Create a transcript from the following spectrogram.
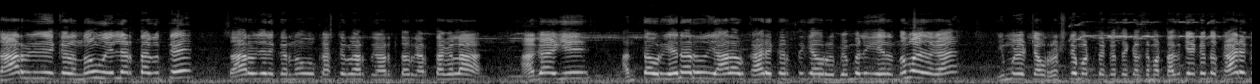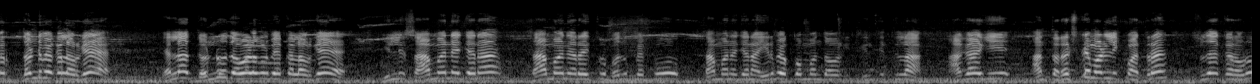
ಸಾರ್ವಜನಿಕರ ನೋವು ಎಲ್ಲಿ ಅರ್ಥ ಆಗುತ್ತೆ? ಸಾರ್ವಜನಿಕರ ನೋವು ಕಷ್ಟಗಳು ಅರ್ಥ ಅರ್ಥ ಅವ್ರಿಗೆ ಅರ್ಥ ಆಗಲ್ಲ. ಹಾಗಾಗಿ ಅಂಥವ್ರಿಗೆ ಏನಾದ್ರು ಯಾರವ್ರ ಕಾರ್ಯಕರ್ತರಿಗೆ ಅವ್ರ ಬೆಂಬಲಿಗೆ ಏನಾದ್ರು ನೋವಾದಾಗ ಇಮಿಡಿಯೇಟ್ ಅವ್ರು ರಕ್ಷಣೆ ಮಾಡ್ತಕ್ಕಂಥ ಕೆಲಸ ಮಾಡ್ತಾರೆ. ಅದಕ್ಕೆ ಯಾಕಂದ್ರೆ ಕಾರ್ಯಕರ್ತ ದಂಡು ಬೇಕಲ್ಲ ಅವ್ರಿಗೆ? ಎಲ್ಲ ದಂಡು ದವಳಗಳು ಬೇಕಲ್ಲ ಅವ್ರಿಗೆ? ಇಲ್ಲಿ ಸಾಮಾನ್ಯ ಜನ, ಸಾಮಾನ್ಯ ರೈತರು ಬದುಕಬೇಕು, ಸಾಮಾನ್ಯ ಜನ ಇರಬೇಕು ಅಂಬಂದು ಅವ್ರಿಗೆ ಚಿಂತಿತ್ತಿಲ್ಲ. ಹಾಗಾಗಿ ಅಂತ ರಕ್ಷಣೆ ಮಾಡಲಿಕ್ಕೆ ಮಾತ್ರ ಸುಧಾಕರ್ ಅವರು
